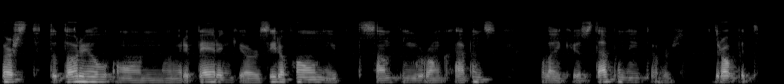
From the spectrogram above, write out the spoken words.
first tutorial on repairing your Zerophone if something wrong happens, like you step on it or drop it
